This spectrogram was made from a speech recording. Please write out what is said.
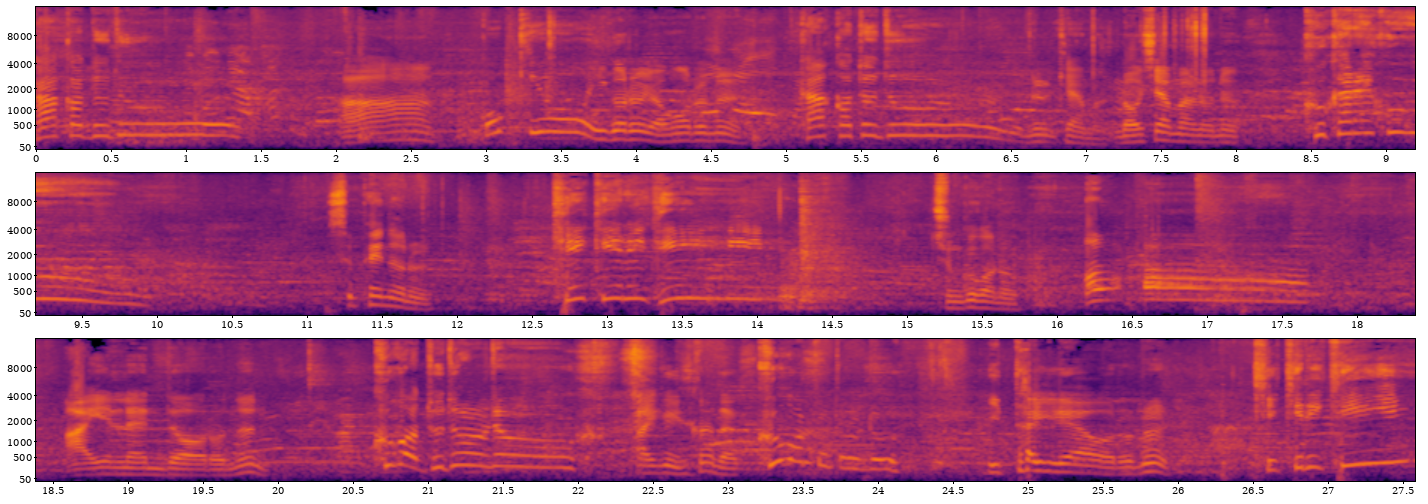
카카두두 아. 꼬끼요 이거를 영어로는 카카두두 이렇게 하면 러시아 말로는 쿠카레쿠 스페인어는 키키리키 중국어는 어어. 아일랜드어로는 그거 두두두 아 이거 이상하다. 그거 두두두 이탈리아어로는 키키리키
